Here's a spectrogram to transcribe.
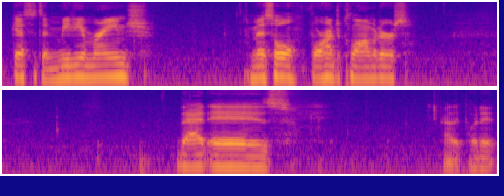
I Guess it's a medium range missile, 400 kilometers. That is, how they put it,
